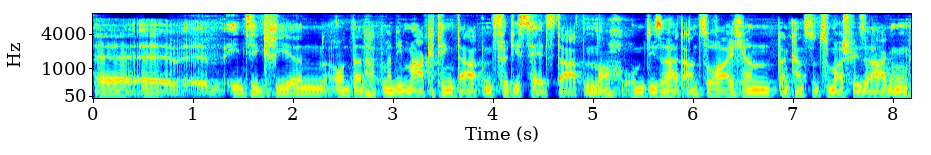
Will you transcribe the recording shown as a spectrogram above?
äh, äh, integrieren und dann hat man die Marketingdaten für die Sales-Daten noch, um diese halt anzureichern. Dann kannst du zum Beispiel sagen,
